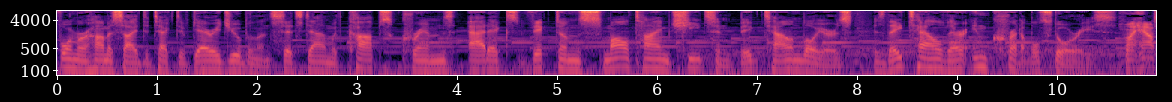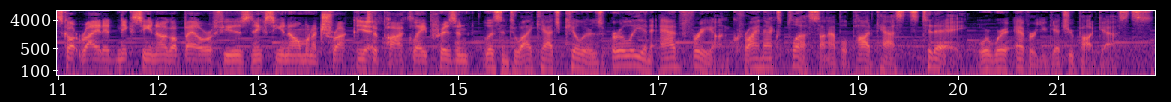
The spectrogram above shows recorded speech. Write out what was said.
Former homicide detective Gary Jubelin sits down with cops, crims, addicts, victims, small time cheats, and big town lawyers as they tell their incredible stories. My house got raided. Next thing you know, I got bail refused. Next thing you know, I'm on a truck Yeah. to Parklea Prison. Listen to I Catch Killers early and ad free on Crimex Plus on Apple Podcasts today or wherever you get your podcasts.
